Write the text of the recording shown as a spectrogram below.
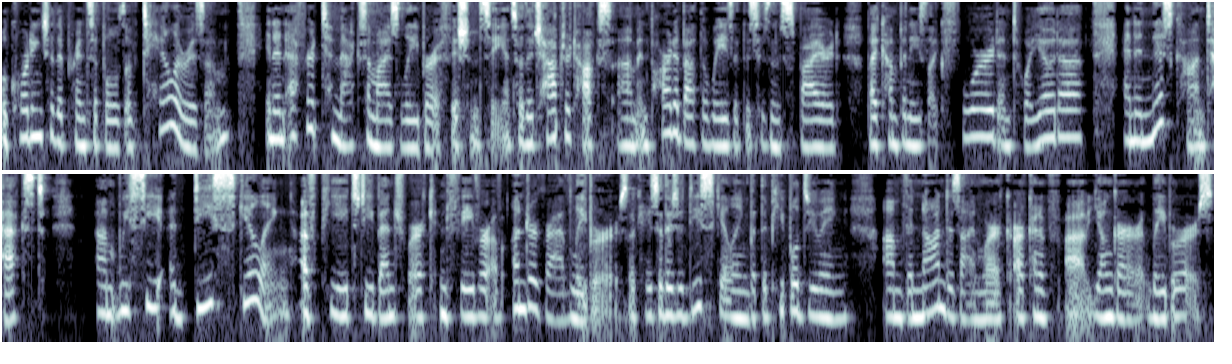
according to the principles of Taylorism in an effort to maximize labor efficiency. And so, the chapter talks um, in part about the ways that this is inspired by companies like Ford and Toyota. And in this context, um, we see a de-skilling of PhD bench work in favor of undergrad laborers. Okay, so there's a de-skilling, but the people doing um, the non-design work are kind of uh, younger laborers.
